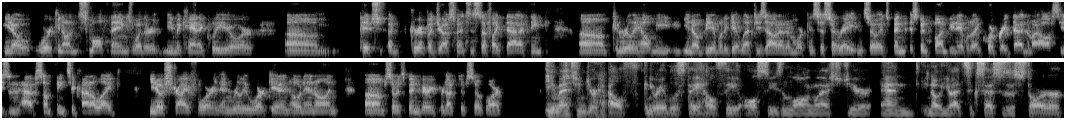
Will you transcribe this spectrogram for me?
you know working on small things, whether it be mechanically or um, pitch uh, grip adjustments and stuff like that. I think. Um, can really help me, you know, be able to get lefties out at a more consistent rate, and so it's been it's been fun being able to incorporate that into my off season and have something to kind of like you know strive for and, and really work in and hone in on. Um, so it's been very productive so far. You mentioned your health and you were able to stay healthy all season long last year. And, you know, you had success as a starter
